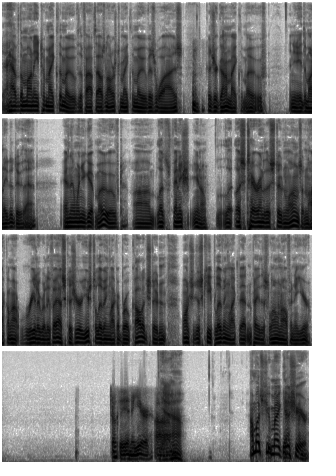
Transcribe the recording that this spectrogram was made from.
have the money to make the move. The $5,000 to make the move is wise because mm-hmm. you're going to make the move and you need the money to do that. And then when you get moved, um, let's finish, you know, let, us tear into the student loans and knock them out really, really fast because you're used to living like a broke college student. Why don't you just keep living like that and pay this loan off in a year? Okay, in a year. Um, yeah. How much do you make yeah, this year?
